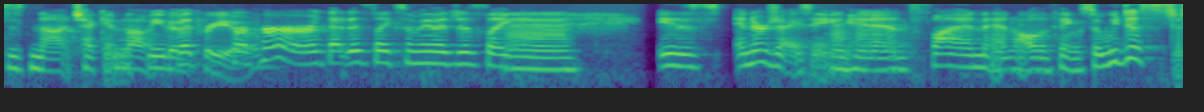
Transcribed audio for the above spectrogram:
does not check in Not with me. good but for you. Mm. her, that is like something that just like is energizing Mm-hmm. and fun and all the things. So we just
